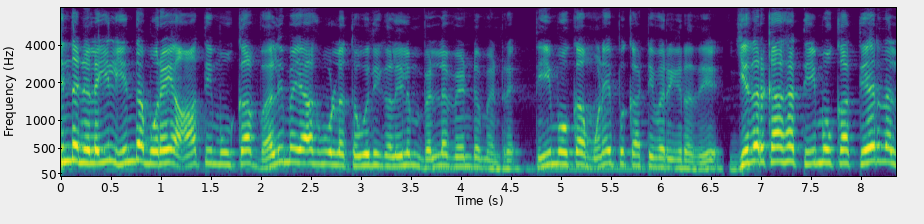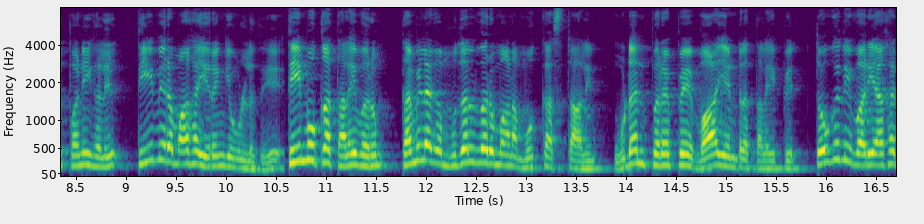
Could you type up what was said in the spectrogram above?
இந்த நிலையில் இந்த முறை அதிமுக வலிமையாக உள்ள தொகுதிகளிலும் வெல்ல வேண்டும் என்று திமுக முனைப்பு காட்டி வருகிறது. இதற்காக திமுக தேர்தல் பணிகளில் தீவிரமாக இறங்கியுள்ளது திமுக தலைவரும் தமிழக முதல்வருமான மு க ஸ்டாலின் உடன்பிறப்பே வா என்ற தலைப்பில் தொகுதி வாரியாக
